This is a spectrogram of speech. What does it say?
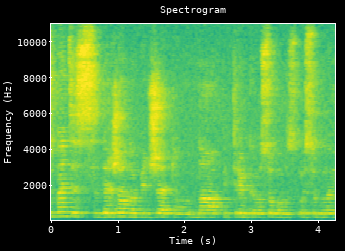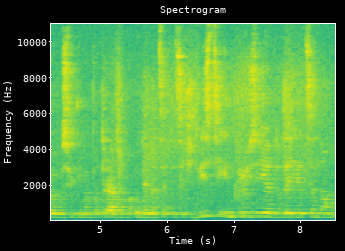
Субвенція з державного бюджету на підтримки особам з особливими освітніми потребами 11 тисяч 200 інклюзія додається нам.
